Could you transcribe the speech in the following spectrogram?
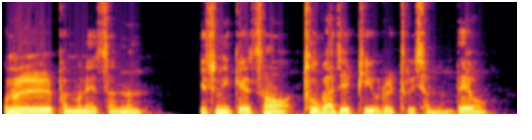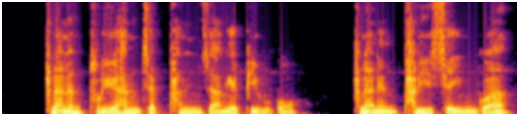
오늘 본문에서는 예수님께서 두 가지 비유를 들으셨는데요. 하나는 불의한 재판장의 비유고 하나는 바리새인과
